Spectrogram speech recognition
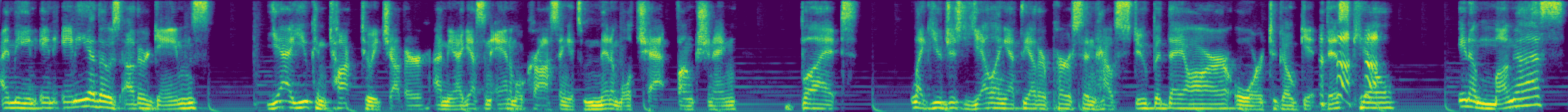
I mean, in any of those other games, yeah, you can talk to each other. I mean, I guess in Animal Crossing, it's minimal chat functioning, but like you're just yelling at the other person how stupid they are or to go get this kill. In Among Us,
